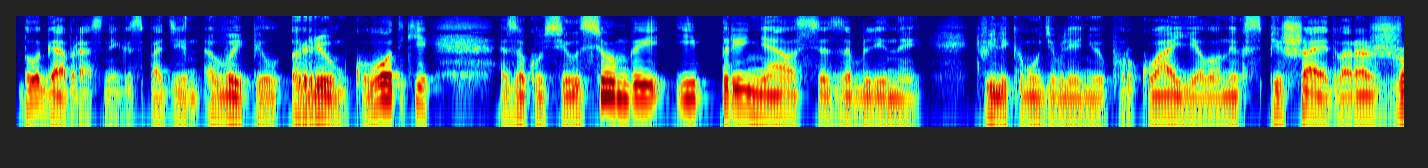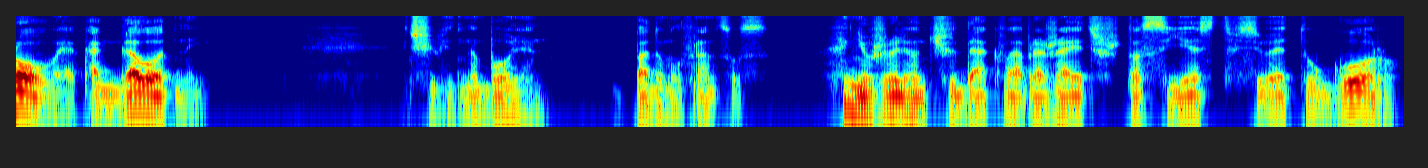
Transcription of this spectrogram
Благообразный господин выпил рюмку водки, закусил семгой и принялся за блины. К великому удивлению Пуркуа ел он их спеша, едва разжевывая, как голодный. «Очевидно, болен», — подумал француз. «Неужели он, чудак, воображает, что съест всю эту гору?»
